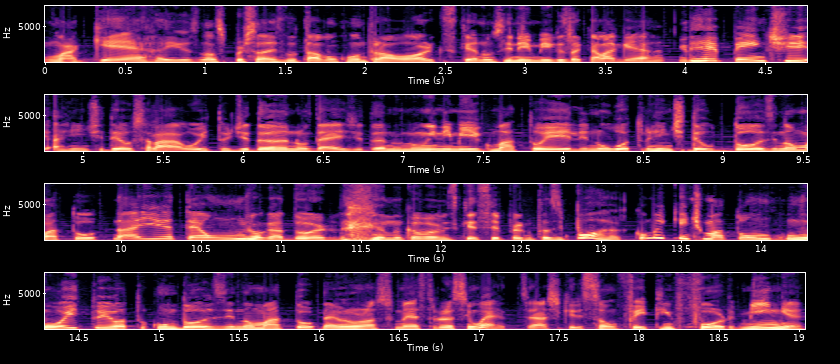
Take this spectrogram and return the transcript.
uma guerra e os nossos personagens lutavam contra orcs, que eram os inimigos daquela guerra, e de repente repente a gente deu, sei lá, 8 de dano, 10 de dano num inimigo, matou ele, no outro a gente deu 12 e não matou. Daí até um jogador, eu nunca vou me esquecer, perguntou assim: Porra, como é que a gente matou um com 8 e outro com 12 e não matou? Daí o nosso mestre falou assim: Ué, você acha que eles são feitos em forminha?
